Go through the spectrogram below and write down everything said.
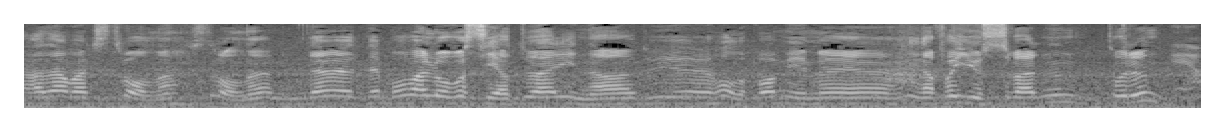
Ja, det har vært strålende. strålende. Det, det må være lov å si at du er inna, du holder på mye med innafor jusverdenen, Torunn. Ja.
